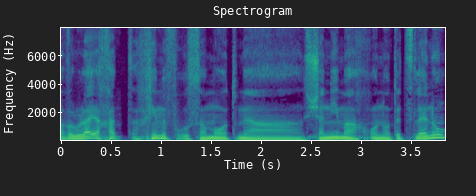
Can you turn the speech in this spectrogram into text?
אבל אולי אחת הכי מפורסמות מהשנים האחרונות אצלנו.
